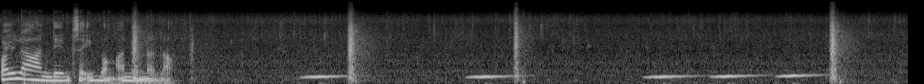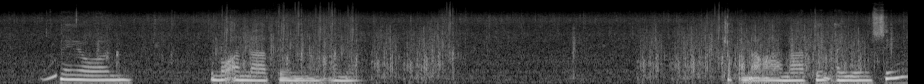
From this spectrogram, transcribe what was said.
Kailangan din sa ibang ano na lang. Ngayon, punuan natin ng ano. Tsaka na nga natin ayusin.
